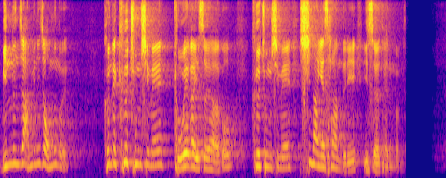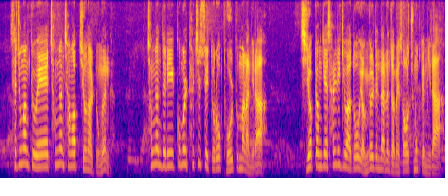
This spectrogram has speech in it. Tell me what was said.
믿는 자 안 믿는 자 없는 거예요. 그런데 그 중심에 교회가 있어야 하고 그 중심에 신앙의 사람들이 있어야 되는 겁니다. 세중앙교회의 청년 창업 지원 활동은 청년들이 꿈을 펼칠 수 있도록 도울 뿐만 아니라 지역 경제 살리기와도 연결된다는 점에서 주목됩니다.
